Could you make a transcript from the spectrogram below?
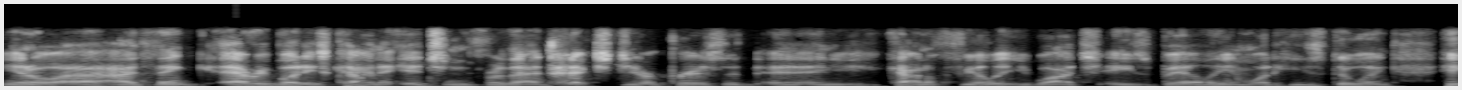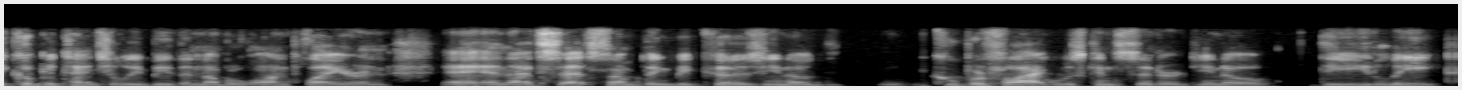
you know, I, I think everybody's kind of itching for that next year, Chris, and, and you kind of feel it. You watch Ace Bailey and what he's doing; he could potentially be the number one player, and and that says something because you know Cooper Flagg was considered, you know, the elite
